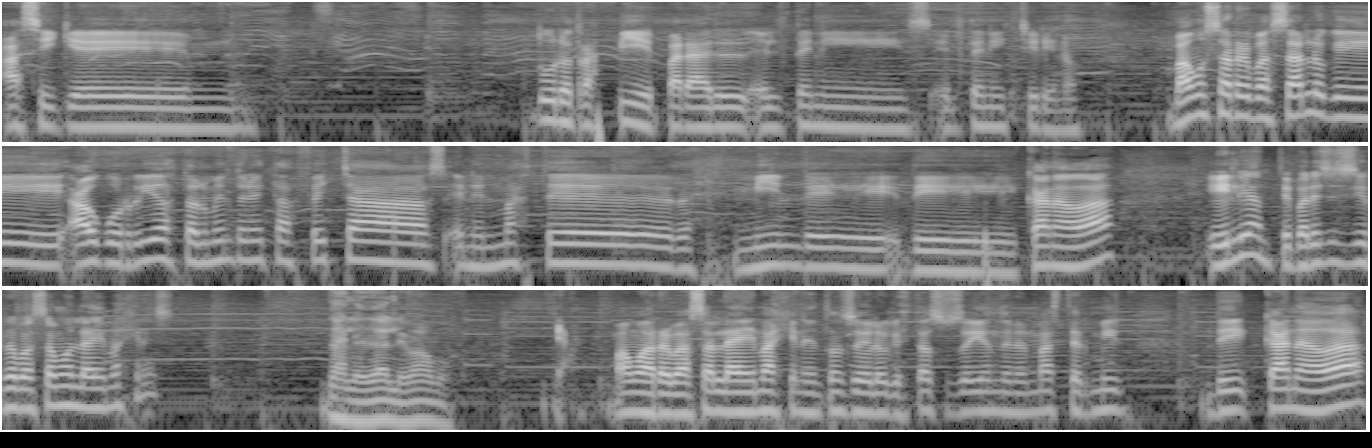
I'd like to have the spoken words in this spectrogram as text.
así que mm, duro traspié para el, el tenis, el tenis chileno. Vamos a repasar lo que ha ocurrido hasta el momento en estas fechas en el Master 1000 de, de Canadá. Elian, ¿te parece si repasamos las imágenes? Dale, dale, vamos. Ya, vamos a repasar las imágenes entonces de lo que está sucediendo en el Master 1000 de Canadá.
